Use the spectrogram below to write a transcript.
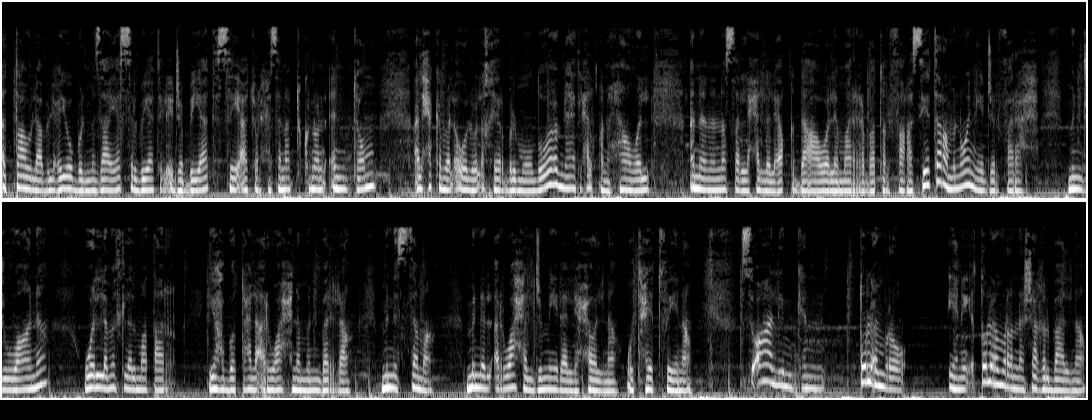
الطاولة بالعيوب والمزايا السلبيات الإيجابيات السيئات والحسنات. تكونون أنتم الحكم الأول والأخير بالموضوع. بنهاية الحلقة نحاول أننا نصل لحل العقدة ولمربط الفرس يا ترى من وين يجي الفرح؟ من جوانا ولا مثل المطر يهبط على أرواحنا من برا من السماء؟ من الأرواح الجميلة اللي حولنا وتحيط فينا. سؤال يمكن طول عمره يعني طول عمرنا شاغل بالنا.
